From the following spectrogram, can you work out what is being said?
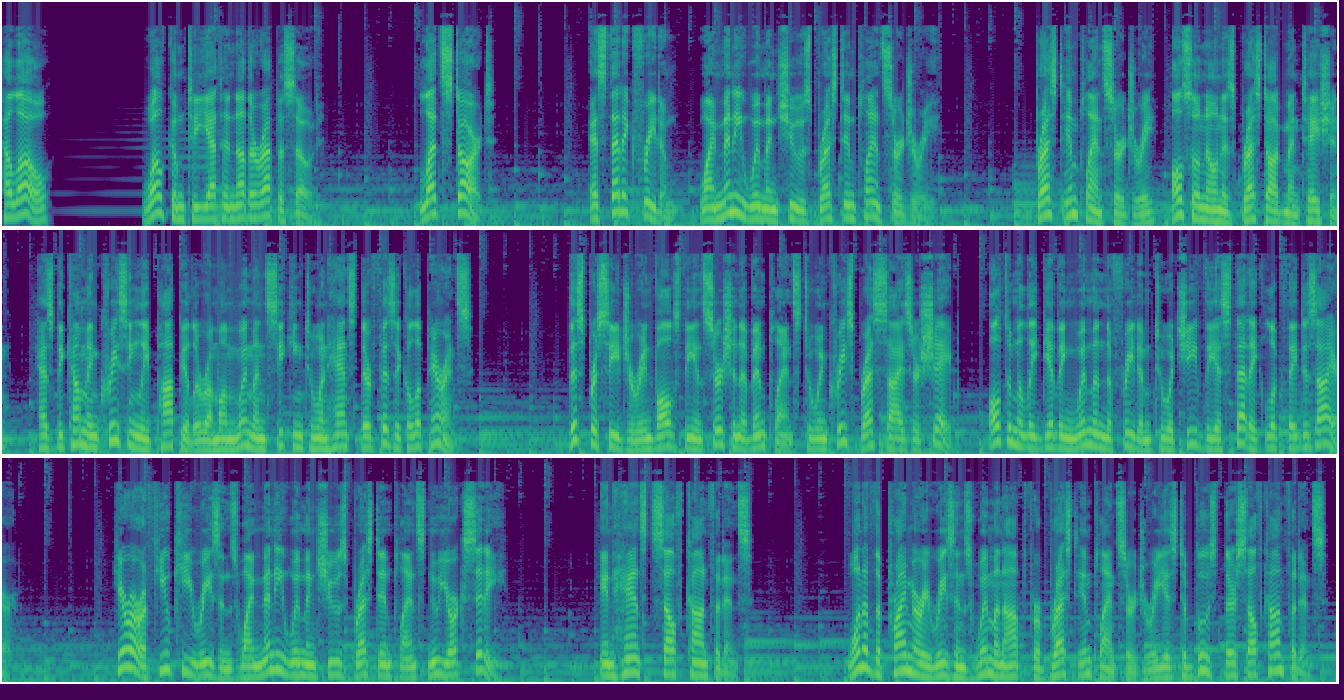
Hello. Welcome to yet another episode. Let's start. Aesthetic freedom why many women choose breast implant surgery. Breast implant surgery, also known as breast augmentation, has become increasingly popular among women seeking to enhance their physical appearance. This procedure involves the insertion of implants to increase breast size or shape, ultimately giving women the freedom to achieve the aesthetic look they desire. Here are a few key reasons why many women choose breast implants New York City. Enhanced self confidence. One of the primary reasons women opt for breast implant surgery is to boost their self confidence.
